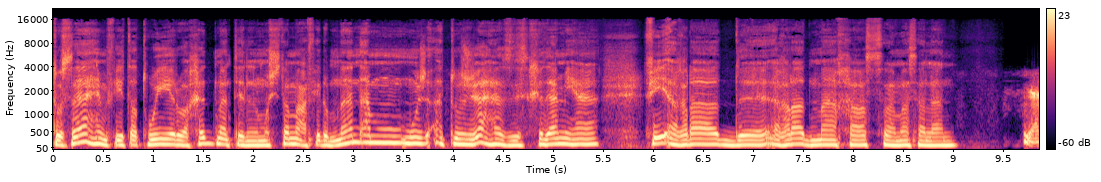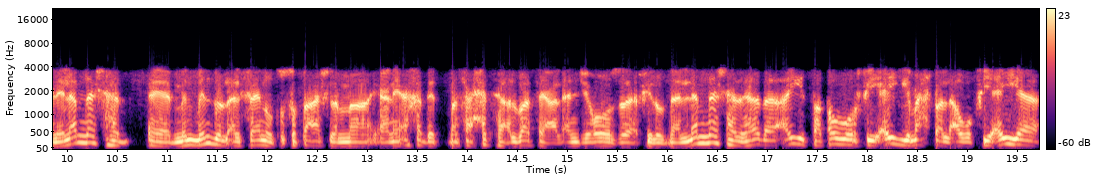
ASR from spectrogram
تساهم في تطوير وخدمة المجتمع في لبنان أم تجهز لاستخدامها في أغراض أغراض ما خاصة مثلا؟ يعني لم نشهد آه، من منذ 2019 لما يعني أخذت مساحتها الواسعه الان جي اوز في لبنان لم نشهد هذا أي تطور في أي محفل أو في أي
